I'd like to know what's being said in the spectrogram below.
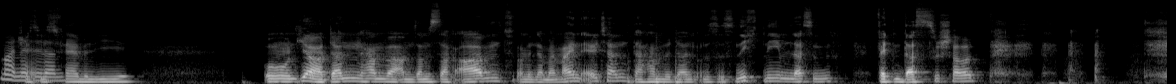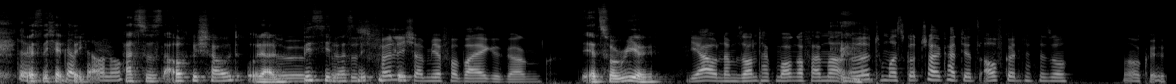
Meine Jessys Eltern. Family. Und ja, dann haben wir am Samstagabend, waren wir dann bei meinen Eltern, da haben wir dann uns es nicht nehmen lassen, Wetten das zu schauen. Stimmt, weiß nicht, Hendrik, ja auch noch. hast du es auch geschaut oder ein Nö, bisschen das was ist völlig an mir vorbeigegangen. Jetzt for real. Ja, und am Sonntagmorgen auf einmal, äh, Thomas Gottschalk hat jetzt aufgehört. Ich dachte mir so, ah, okay.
